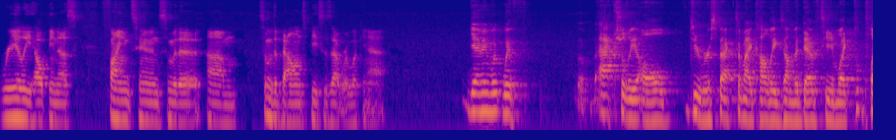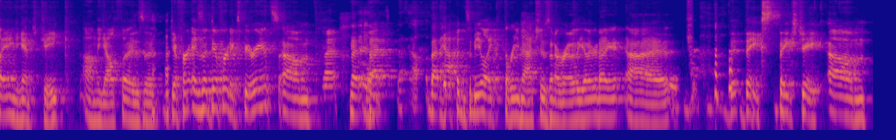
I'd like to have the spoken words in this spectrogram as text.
really helping us fine tune some of the um, some of the balance pieces that we're looking at yeah i mean with, with actually all due respect to my colleagues on the dev team, like playing against Jake on the alpha is a different is a different experience. Um, that, that that happened to me like three matches in a row the other night. Uh, thanks, thanks, Jake. Um,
